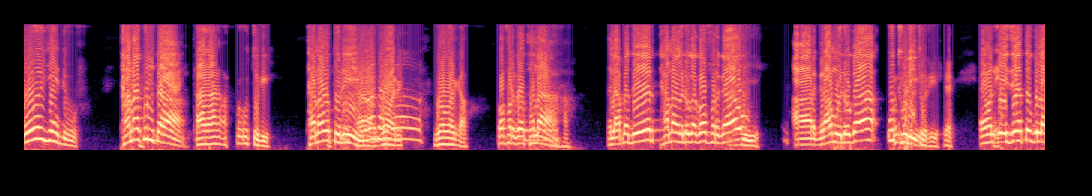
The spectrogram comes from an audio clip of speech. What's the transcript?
ওই যে থানা কোনটা? তারা উত্তরি। থানা উত্তরি। হ্যাঁ, গড় গফরগাঁও থানা। হ্যাঁ, তাহলে আপনাদের থানা হইল গা গফরগাঁও আর গ্রাম হইল গা উথুরি উত্তরি। এখন এই যে এতগুলা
